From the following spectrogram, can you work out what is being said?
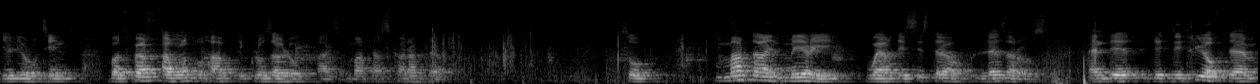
daily routines. But first, I want to have a closer look at Martha's character. So, Martha and Mary were the sister of Lazarus, and the, the, the three of them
